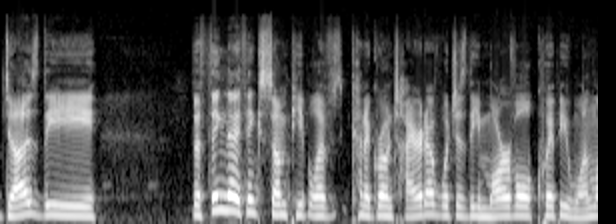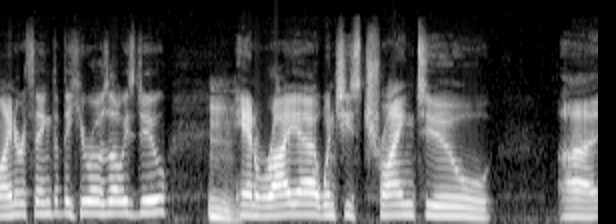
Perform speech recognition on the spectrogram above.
does the the thing that I think some people have kind of grown tired of, which is the Marvel quippy one-liner thing that the heroes always do. And Raya, when she's trying to uh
